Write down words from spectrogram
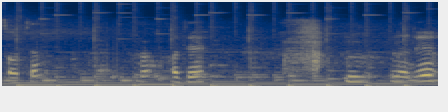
zaten. Ha, hadi. Hadi.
